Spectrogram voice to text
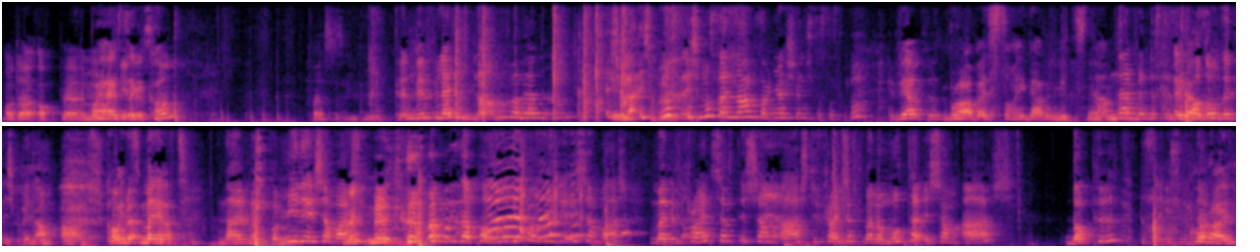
oder ob er immer Woher ist er gekommen? Weiß es nicht mehr. Können wir vielleicht nicht Namen verwenden? Ich, will- ich, muss, ich muss seinen Namen sagen, ja, ich will nicht, dass das Wir. Bro, aber ist doch egal, wenn wir jetzt Namen Nein, sagen. wenn das diese Egal. Person sieht, ich bin am Arsch. Komplett. Meine, Mert? nein, meine Familie ist am Arsch. Mit, mit. Von dieser Person, die Familie ist am Arsch. Meine Freundschaft ist am Arsch. Die Freundschaft meiner Mutter ist am Arsch. Doppelt. Deswegen ich Koray.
